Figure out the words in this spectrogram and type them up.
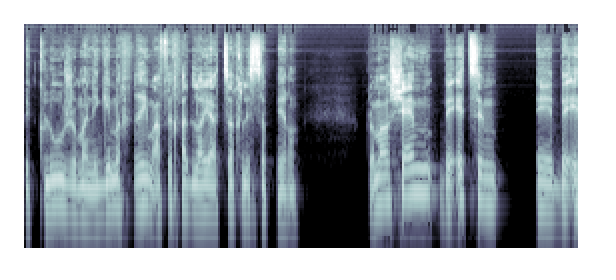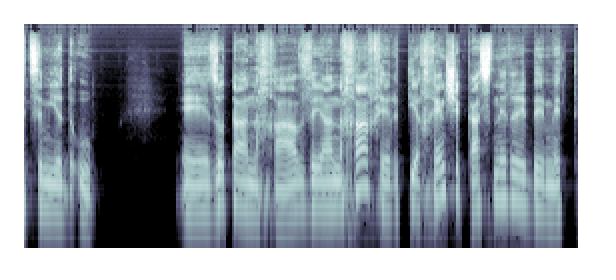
בקלוז' או מנהיגים אחרים, אף אחד לא היה צריך לספר. כלומר שהם בעצם, אה, בעצם ידעו. אה, זאת ההנחה, וההנחה האחרת היא אכן שקסטנר אה, באמת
